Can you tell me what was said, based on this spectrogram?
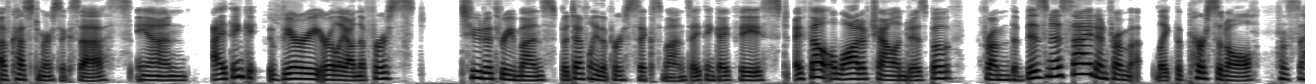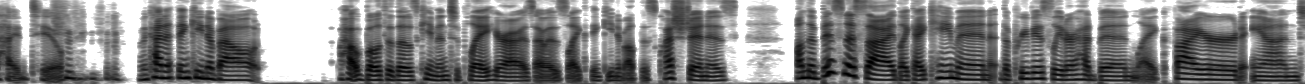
of customer success and i think very early on the first two to three months, but definitely the first six months, I think I faced, I felt a lot of challenges, both from the business side and from like the personal side too. I'm kind of thinking about how both of those came into play here as I was like thinking about this question is on the business side, like I came in, the previous leader had been like fired and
